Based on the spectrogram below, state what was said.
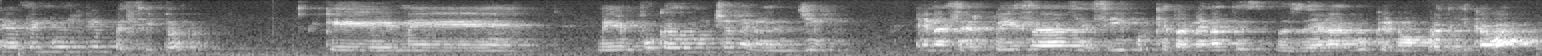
ya tengo un tiempecito que me, me he enfocado mucho en el gym, en hacer pesas y así, porque también antes pues era algo que no practicaba.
